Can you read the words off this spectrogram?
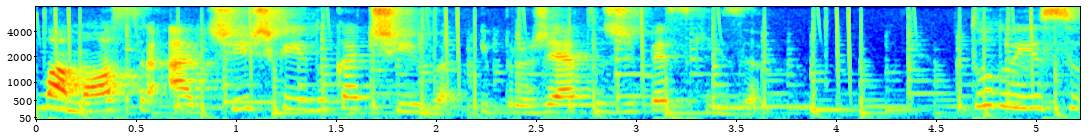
uma mostra artística e educativa e projetos de pesquisa. Tudo isso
